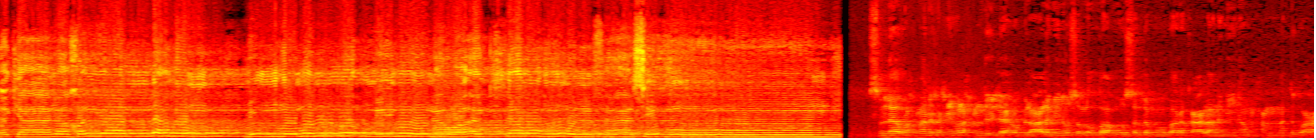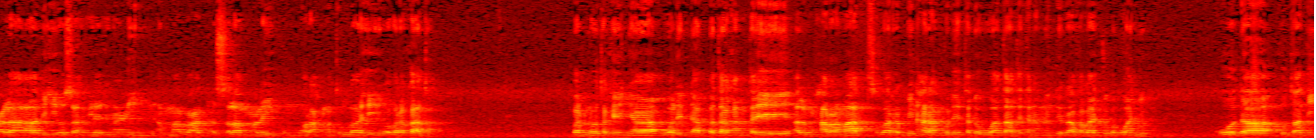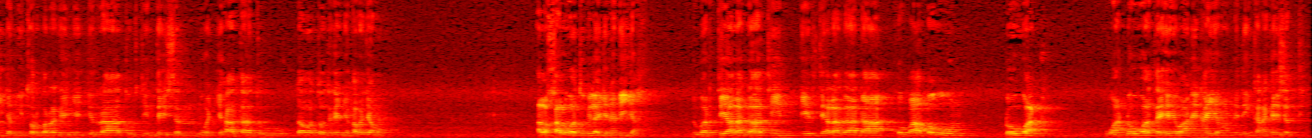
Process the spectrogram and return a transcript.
لكان خيرا لهم. منهم المؤمنون وأكثرهم الفاسقون. بسم الله الرحمن الرحيم. والحمد لله رب العالمين. وصلى الله وسلم وبارك على نبينا محمد وعلى آله وصحبه أجمعين. أما بعد السلام عليكم ورحمة الله وبركاته. Barnoota keenya walit dhaabbataa kan ta'e almuharamaat waan rabbiin haraam godhe ta dhowwaa taate ta namni hundi irraa fagaachuu qabu waan jiru qooda kutaa diidamii torbarra keenya jirraa turtiin teessan nu wajji haa taatu daawwattoota keenya kabajamu. Alkhalwatu bil ajnabiyya dubartii alagaatiin dhiirti alagaadhaa kophaa bahuun dhoowwaadha waan dhoowwaa tahee waan hin hayyamamne din kana keessatti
